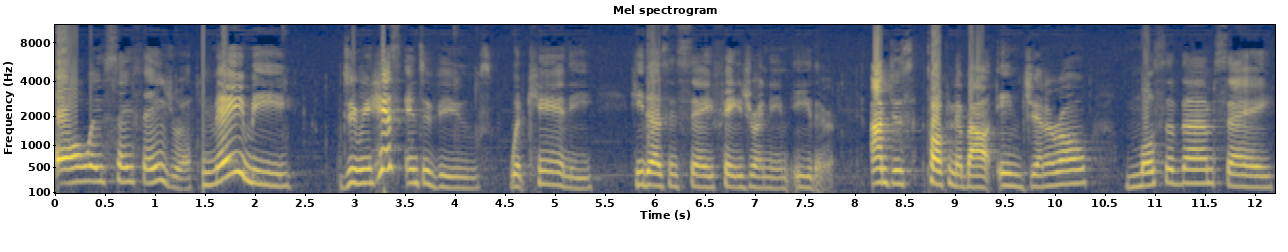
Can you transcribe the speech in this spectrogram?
always say Phaedra. Maybe during his interviews with Kandi, he doesn't say Phaedra name either. I'm just talking about in general. Most of them say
